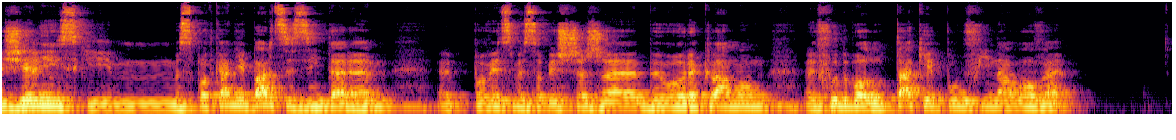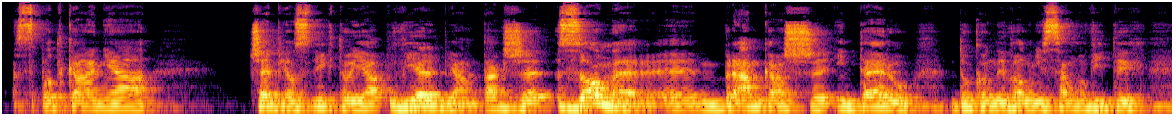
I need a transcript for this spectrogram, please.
Zieliński. Mm, Spotkanie Barcy z Interem e, powiedzmy sobie szczerze, było reklamą e, futbolu. Takie półfinałowe spotkania Champions League to ja uwielbiam. Także Zomer, e, bramkarz Interu, dokonywał niesamowitych e,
